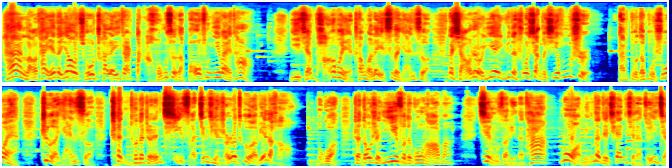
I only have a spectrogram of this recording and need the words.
还按老太爷的要求穿了一件大红色的薄风衣外套。以前庞庞也穿过类似的颜色，那小六揶揄的说像个西红柿。但不得不说呀，这颜色衬托的这人气色、精气神儿特别的好。不过这都是衣服的功劳吗？镜子里的他莫名的就牵起了嘴角。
